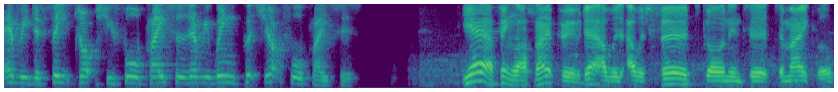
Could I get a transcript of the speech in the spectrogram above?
every defeat drops you four places, every win puts you up four places. Yeah, I think last night proved it. I was I was third going into to Michael,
